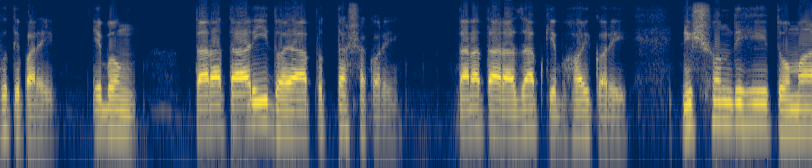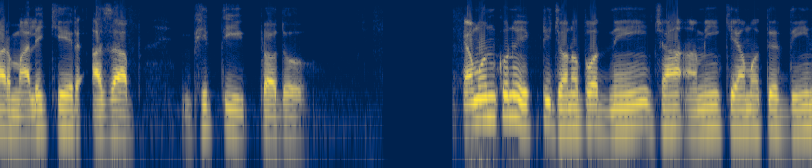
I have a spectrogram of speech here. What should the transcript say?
হতে পারে এবং তারা তারই দয়া প্রত্যাশা করে। তারা তার আজাবকে ভয় করে। নিঃসন্দেহে তোমার মালিকের আজাব ভীতিপ্রদ। এমন কোনো একটি জনপদ নেই যা আমি কেয়ামতের দিন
